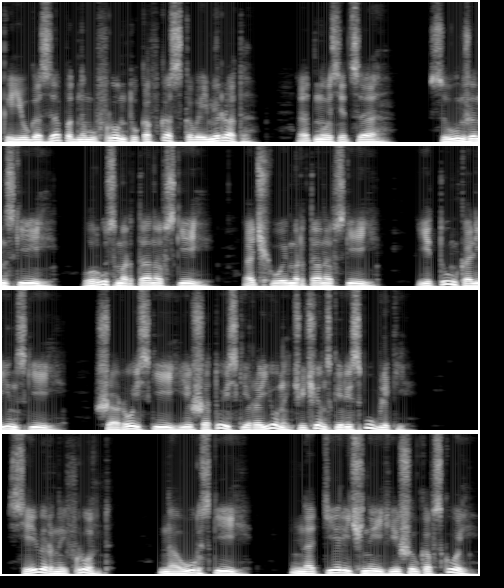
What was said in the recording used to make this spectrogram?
К юго-западному фронту Кавказского Эмирата относятся Сунженский, Урус-Мартановский, Очхой-Мартановский, Итум-Калинский, Шаройский и Шатойский районы Чеченской Республики, Северный фронт, Наурский, Натеречный и Шелковской,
